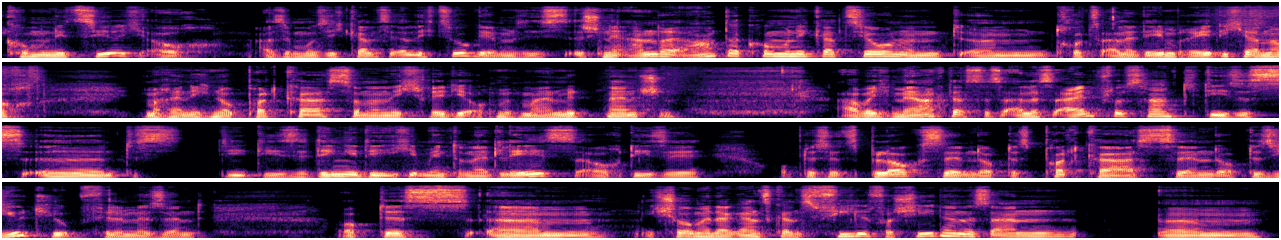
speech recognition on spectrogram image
kommuniziere ich auch. Also muss ich ganz ehrlich zugeben, es ist eine andere Art der Kommunikation und ähm, trotz alledem rede ich ja noch. Ich mache ja nicht nur Podcasts, sondern ich rede ja auch mit meinen Mitmenschen. Aber ich merke, dass das alles Einfluss hat, dieses, äh, das, die, diese Dinge, die ich im Internet lese, auch diese, ob das jetzt Blogs sind, ob das Podcasts sind, ob das YouTube-Filme sind, ob das, ähm, ich schaue mir da ganz, ganz viel Verschiedenes an. Ähm,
